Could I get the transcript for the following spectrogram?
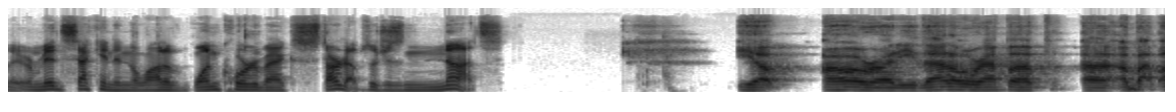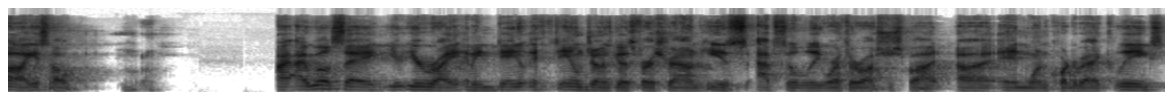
or mid second in a lot of one quarterback startups which is nuts. Yep. Alrighty, that'll wrap up. Uh, about oh, I guess I'll. I, I will say you're, you're, right. I mean, Daniel, if Daniel Jones goes first round, he is absolutely worth a roster spot uh, in one quarterback leagues.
